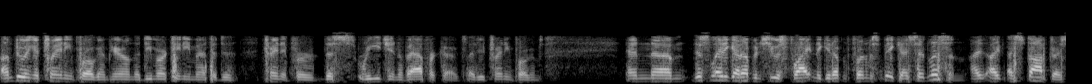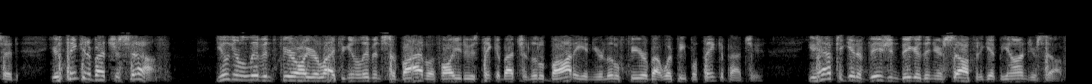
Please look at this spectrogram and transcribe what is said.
I'm doing a training program here on the Demartini method to train it for this region of Africa because I do training programs. And um, this lady got up and she was frightened to get up in front of a speaker. I said, "Listen," I, I, I stopped her. I said, "You're thinking about yourself. You're going to live in fear all your life. You're going to live in survival if all you do is think about your little body and your little fear about what people think about you. You have to get a vision bigger than yourself and to get beyond yourself."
